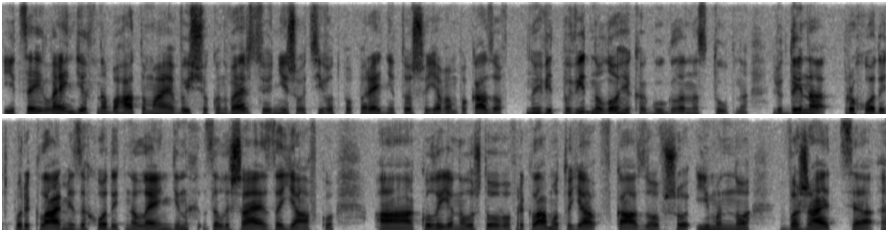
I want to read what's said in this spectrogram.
і цей лендінг набагато має вищу конверсію, ніж оці от попередні, то що я вам показував. Ну і відповідно логіка Google наступна: людина проходить по рекламі, заходить на лендінг, залишає заявку. А коли я налаштовував рекламу, то я вказував, що іменно вважається е,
